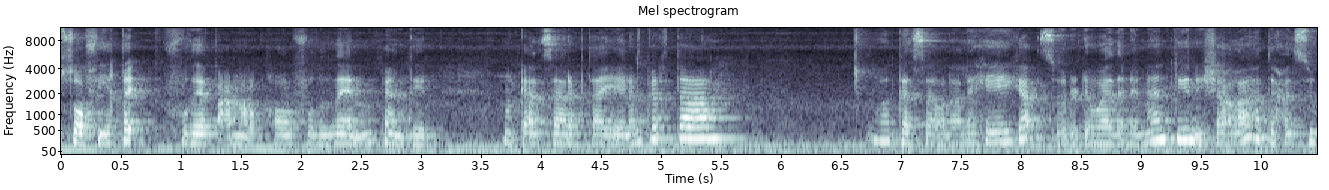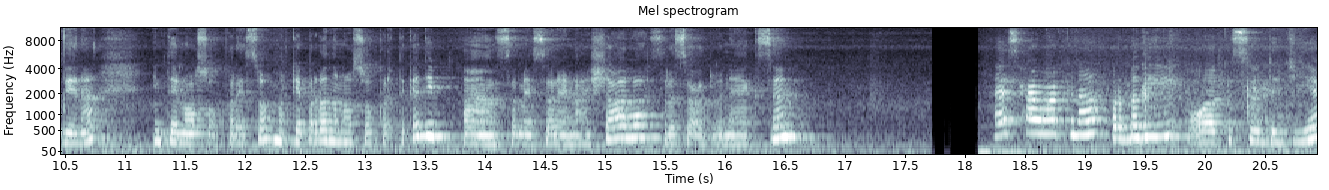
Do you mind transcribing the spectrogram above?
soo fiiqay fudeed camal howl fududeen ma marka aad saa rabtaa yeelan kartaa waa kaasaa walaalaheyga soo dhadhawaada dhammaantiin insha allah hadda waxaan sugaynaa intay noo soo karayso. Markay bardhada noo soo karto kadib aan sameysanaynaa insha allah isla socod wanaagsan. Asxaawaakna bardhadii waa ka soo dejiye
